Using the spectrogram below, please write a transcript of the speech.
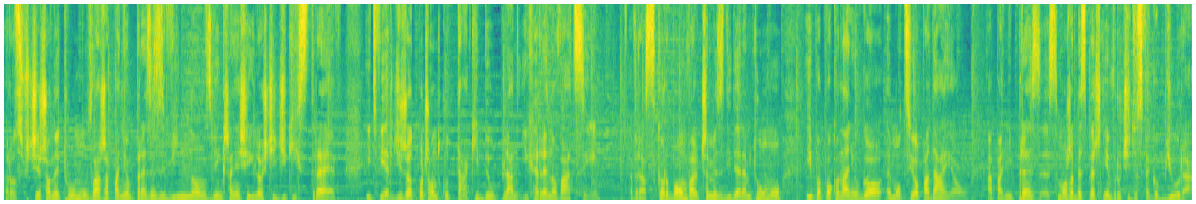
Rozwścieczony tłum uważa panią prezes winną zwiększania się ilości dzikich stref i twierdzi, że od początku taki był plan ich renowacji. Wraz z Korbą walczymy z liderem tłumu i po pokonaniu go emocje opadają, a pani prezes może bezpiecznie wrócić do swego biura.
